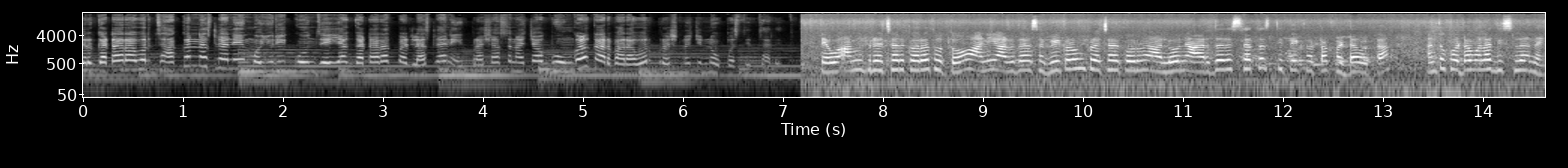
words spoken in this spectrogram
तर गटारावर झाकण नसल्याने मयुरी कोंजे या गटारात पडल्या असल्याने प्रशासनाच्या भोंगळ कारभारावर प्रश्नचिन्ह उपस्थित झाले. तेव्हा आम्ही प्रचार करत होतो आणि अर्धा सगळीकडून प्रचार करून आलो आणि अर्ध्या रस्त्यातच तिथे खड्डा खड्डा होता आणि तो खड्डा मला दिसला नाही.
